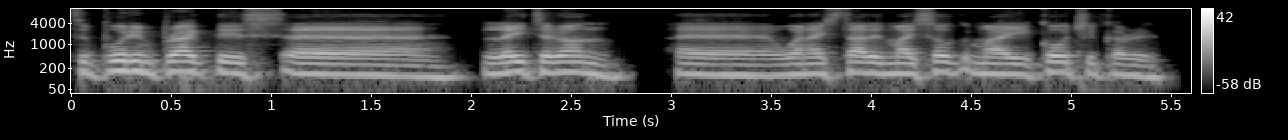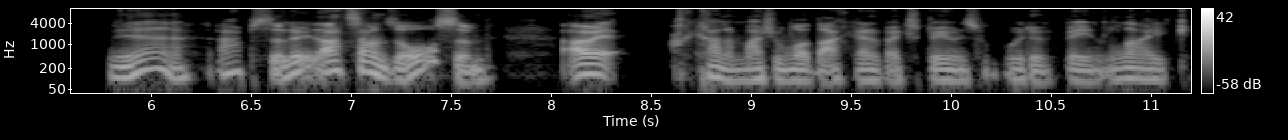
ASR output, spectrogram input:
to put in practice later on when I started my so- my coaching career. Yeah, absolutely. That sounds awesome. I mean, I can't imagine what that kind of experience would have been like.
